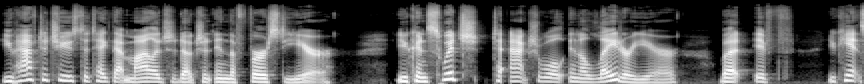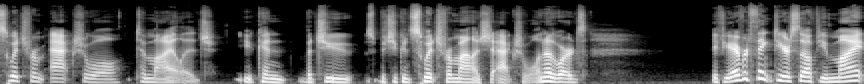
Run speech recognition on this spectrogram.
you have to choose to take that mileage deduction in the first year. You can switch to actual in a later year, but if you can't switch from actual to mileage, you can but you but you can switch from mileage to actual. In other words, if you ever think to yourself you might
